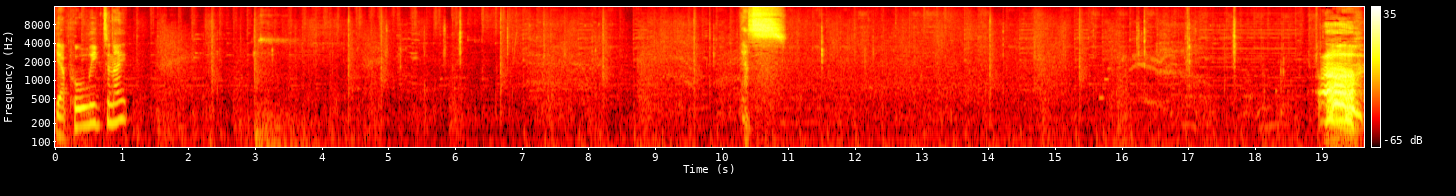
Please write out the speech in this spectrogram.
Yeah, pool league tonight. Yes. Ugh.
